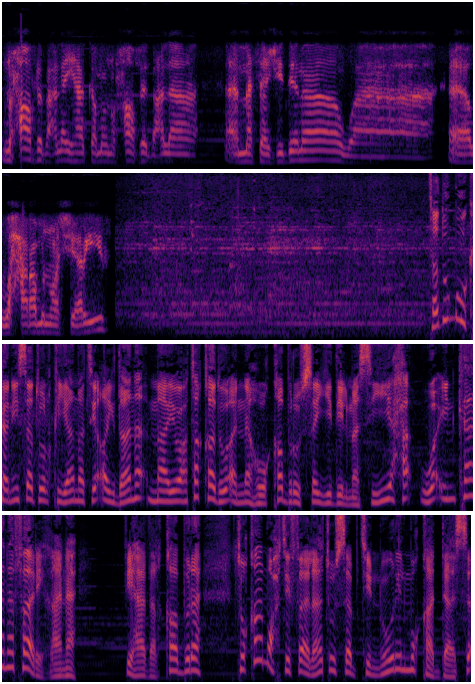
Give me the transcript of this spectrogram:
نحافظ عليها كما نحافظ على مساجدنا وحرمنا الشريف. تضم كنيسة القيامة أيضا ما يعتقد أنه قبر السيد المسيح وإن كان فارغا. في هذا القبر تقام احتفالات سبت النور المقدس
